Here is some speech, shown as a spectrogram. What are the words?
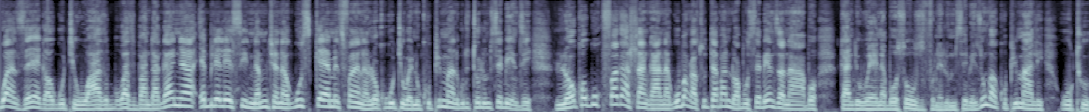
kwazeka ukuthi wazibandakanya ebulelesini namtshana kuscam esifana nalokho ukuthi wena ukhupha imali ukuthi uthole umsebenzi. Lokho kukufaka hlangana kuba ngasuthi abantu wabo usebenza nabo kanti wena bosowuzifunela umsebenzi. Ungakhuphi imali uthi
